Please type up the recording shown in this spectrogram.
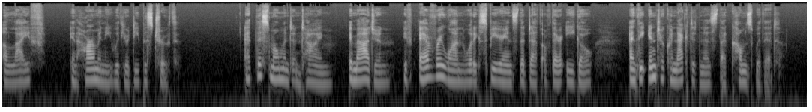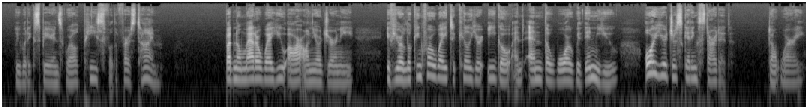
a life in harmony with your deepest truth. At this moment in time, imagine if everyone would experience the death of their ego and the interconnectedness that comes with it. We would experience world peace for the first time. But no matter where you are on your journey, if you're looking for a way to kill your ego and end the war within you, or you're just getting started, don't worry,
